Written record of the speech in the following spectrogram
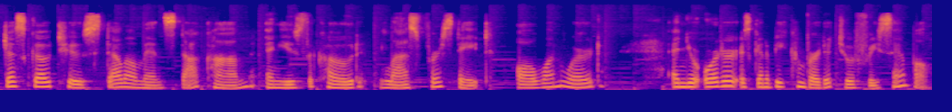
Just go to stellomints.com and use the code Last First Date, all one word, and your order is going to be converted to a free sample.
